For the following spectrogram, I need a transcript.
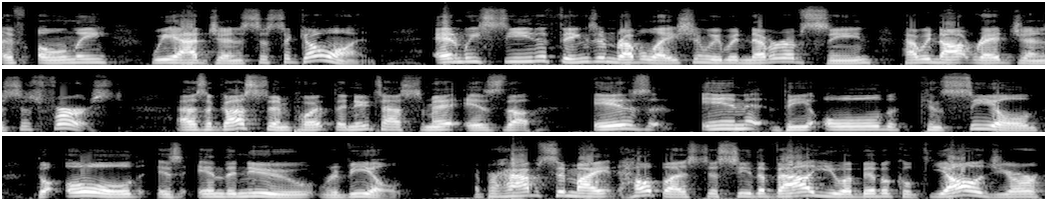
if only we had Genesis to go on. And we see the things in Revelation we would never have seen had we not read Genesis first. As Augustine put, the New Testament is the is in the old concealed, the old is in the new revealed. And perhaps it might help us to see the value of biblical theology, or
